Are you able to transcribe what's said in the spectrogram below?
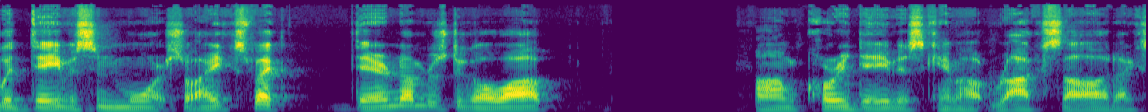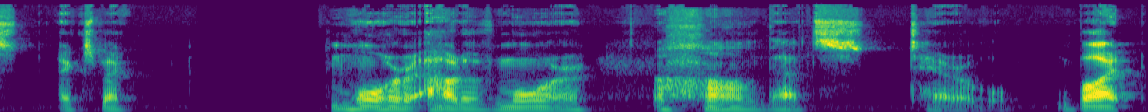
with Davis and Moore. So I expect their numbers to go up. Um, Corey Davis came out rock solid. I expect more out of more. Um, that's terrible. But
